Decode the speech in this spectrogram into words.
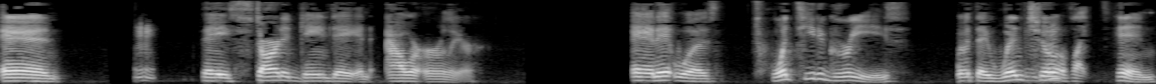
and Mhm. they started game day an hour earlier, and it was 20 degrees with a wind chill Mhm. of like 10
